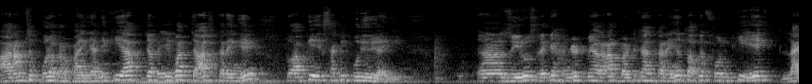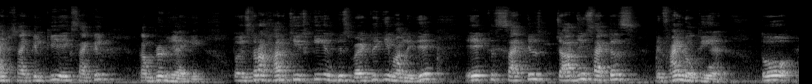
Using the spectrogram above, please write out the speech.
आराम से पूरा कर पाएँगे। यानी कि आप जब एक बार चार्ज करेंगे तो आपकी एक साइकिल पूरी हो जाएगी। ज़ीरो से लेकर हंड्रेड में अगर आप बैटरी चार्ज करेंगे तो आपके फ़ोन की एक लाइफ साइकिल की एक साइकिल कंप्लीट हो जाएगी। तो इस तरह हर चीज़ की इस बैटरी की मान लीजिए एक साइकिल चार्जिंग साइकिल्स डिफाइंड होती हैं। तो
